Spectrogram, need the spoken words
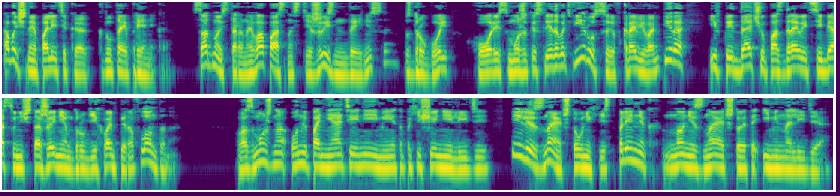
Обычная политика кнута и пряника. С одной стороны, в опасности жизнь Денниса, с другой, Хорис может исследовать вирусы в крови вампира и в придачу поздравить себя с уничтожением других вампиров Лондона. Возможно, он и понятия не имеет о похищении Лидии, или знает, что у них есть пленник, но не знает, что это именно Лидия.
